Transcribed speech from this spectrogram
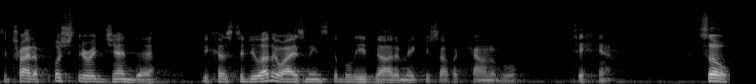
to try to push their agenda because to do otherwise means to believe God and make yourself accountable to Him. So,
